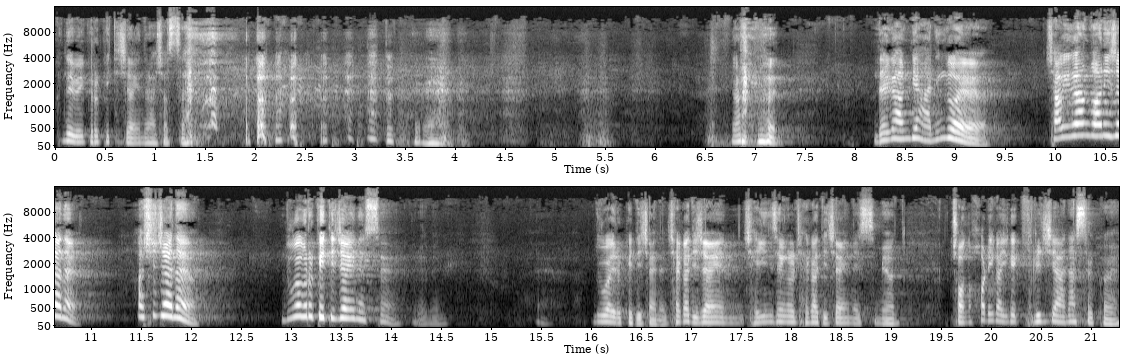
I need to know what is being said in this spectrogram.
근데 왜 그렇게 디자인을 하셨어요? 여러분, 내가 한 게 아닌 거예요. 자기가 한 거 아니잖아요. 아시잖아요. 누가 그렇게 디자인했어요? 누가 이렇게 디자인해? 제가 디자인, 제 인생을 제가 디자인했으면 전 허리가 이게 길지 않았을 거예요.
